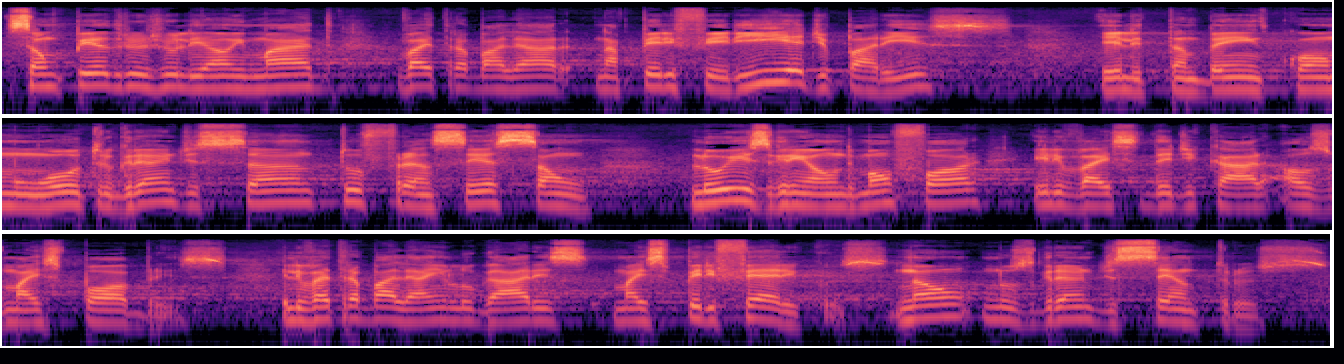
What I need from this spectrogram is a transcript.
São Pedro Julião Imad vai trabalhar na periferia de Paris, ele também, como um outro grande santo francês, São Louis Grignon de Montfort, ele vai se dedicar aos mais pobres. Ele vai trabalhar em lugares mais periféricos, não nos grandes centros,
